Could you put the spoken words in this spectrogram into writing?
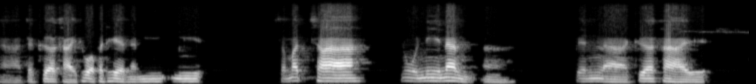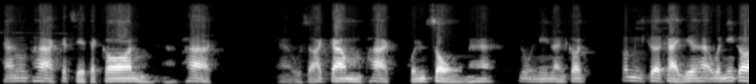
อ่าจะเครือข่ายทั่วประเทศนะมีมีสมัชชานู่นนี่นั่นอ่าเป็นอ่าเครือข่ายทั้งภาคเกษตรกรภาค อุตสาหกรรมภาคขนส่งนะฮะนู่นนี่นั่นก็ก็มีเครือข่ายเยอะฮะวันนี้ก็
